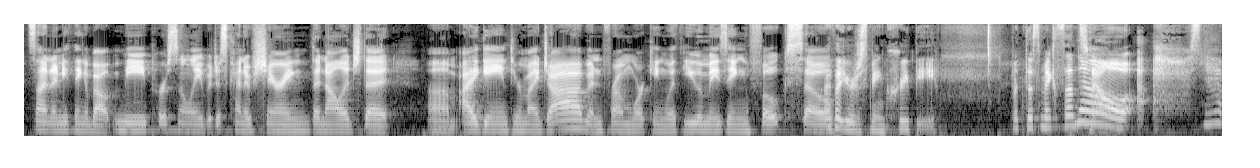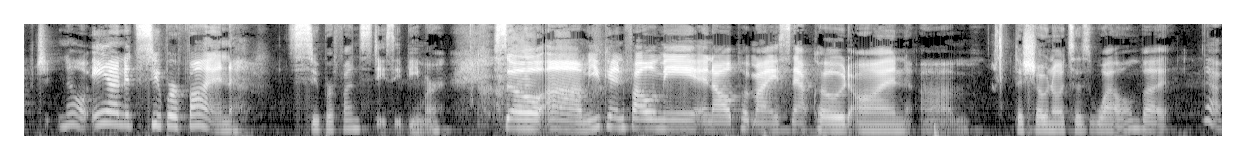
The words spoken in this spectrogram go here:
it's not anything about me personally, but just kind of sharing the knowledge that. Um, I gained through my job and from working with you amazing folks. So I thought you were just being creepy, but this makes sense now. no, uh, Snap. No, and it's super fun. Super fun, Stacy Behmer. So um, you can follow me, and I'll put my Snap code on um, the show notes as well. But yeah,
